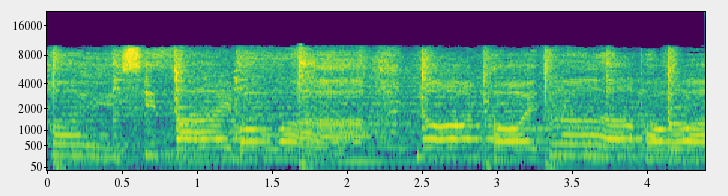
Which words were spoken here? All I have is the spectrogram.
ค่อยสิตายบ่ว่า นอนคอยกล้าภาวา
